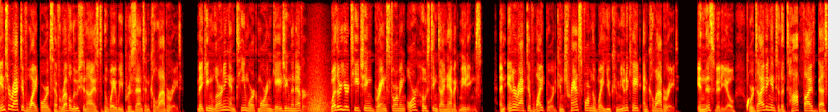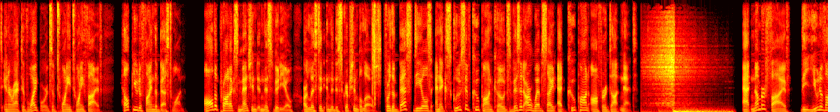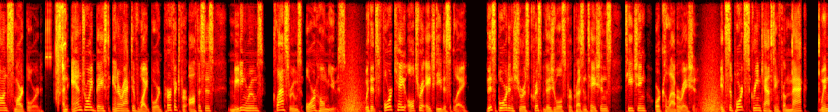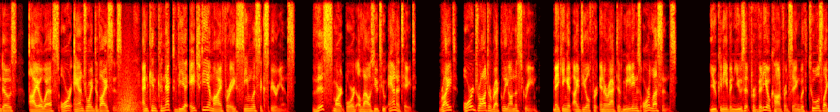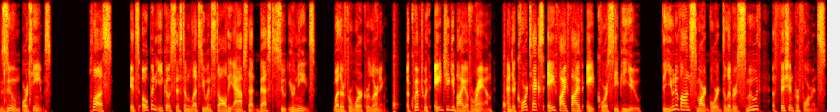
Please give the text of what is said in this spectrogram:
Interactive whiteboards have revolutionized the way we present and collaborate, making learning and teamwork more engaging than ever. Whether you're teaching, brainstorming, or hosting dynamic meetings, an interactive whiteboard can transform the way you communicate and collaborate. In this video, we're diving into the top 5 best interactive whiteboards of 2025. Help you to find the best one. All the products mentioned in this video are listed in the description below. For the best deals and exclusive coupon codes, visit our website at couponoffer.net. At number 5, the Eunivon Smartboard, an Android-based interactive whiteboard perfect for offices, meeting rooms, classrooms, or home use. With its 4K Ultra HD display, this board ensures crisp visuals for presentations, teaching, or collaboration. It supports screencasting from Mac, Windows, iOS, or Android devices, and can connect via HDMI for a seamless experience. This smartboard allows you to annotate, write, or draw directly on the screen, making it ideal for interactive meetings or lessons. You can even use it for video conferencing with tools like Zoom or Teams. Plus, its open ecosystem lets you install the apps that best suit your needs, whether for work or learning. Equipped with 8GB of RAM and a Cortex A55 8-core CPU, the Eunivon Smartboard delivers smooth, efficient performance.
